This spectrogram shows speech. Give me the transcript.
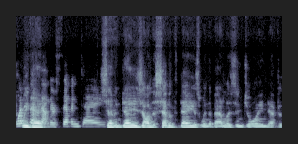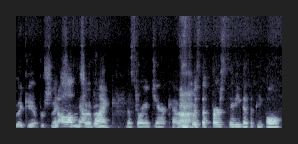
what does We've that sound? There's seven days. seven days. On the seventh day is when the battle is enjoined after they camp for six It all sounds seven. like the story of Jericho, Ah. which was the first city that the people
